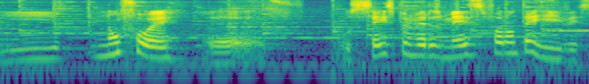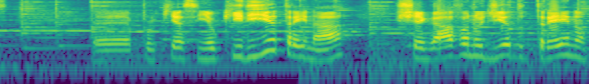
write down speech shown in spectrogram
E não foi. É... Os seis primeiros meses foram terríveis. É, porque assim, eu queria treinar, chegava no dia do treino,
